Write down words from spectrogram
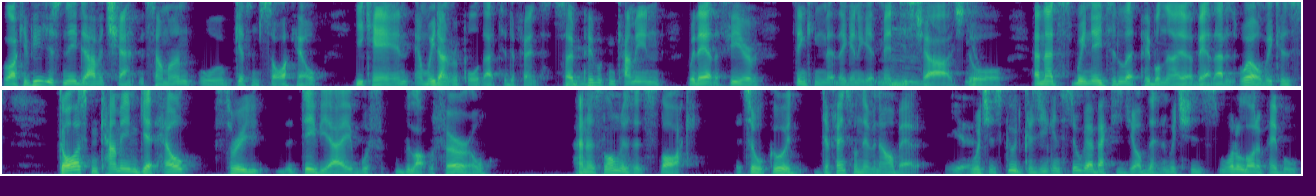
like if you just need to have a chat with someone or get some psych help, you can. And we don't report that to defence. So Mm. people can come in without the fear of thinking that they're going to get med Mm. discharged Yep. or, and that's, we need to let people know about that as well because guys can come in, get help through the DVA with like referral. And as long as it's like, it's all good. Defense will never know about it, yeah. which is good because you can still go back to your job then, which is what a lot of people.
